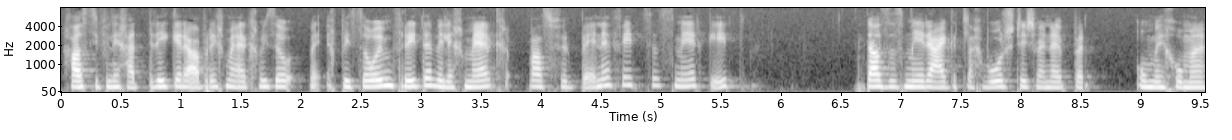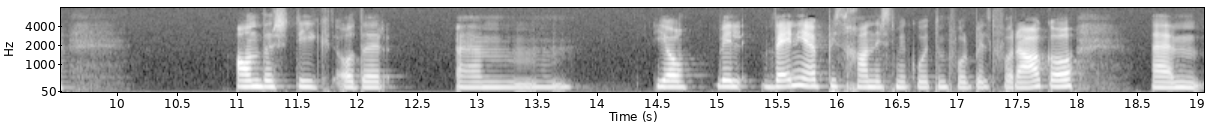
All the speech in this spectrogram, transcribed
kann dich vielleicht auch triggern, aber ich merke, wieso, ich bin so im Frieden, weil ich merke, was für Benefits es mir gibt, dass es mir eigentlich wurscht ist, wenn jemand um mich herum anders steigt oder ähm, ja, weil wenn ich etwas kann, ist es mit gutem Vorbild vorangehen. Ähm,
